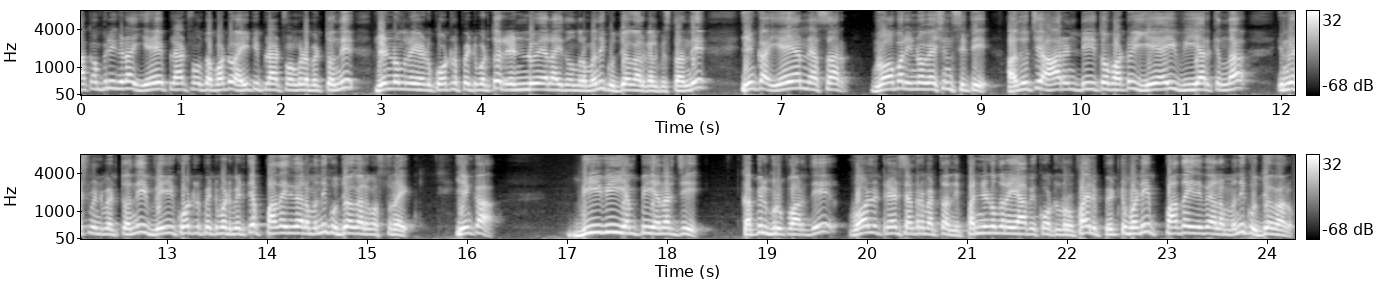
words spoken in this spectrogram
ఆ కంపెనీ కూడా ఏ ప్లాట్ఫామ్తో పాటు ఐటీ ప్లాట్ఫామ్ కూడా పెడుతుంది. రెండు వందల ఏడు కోట్ల పెట్టుబడితో రెండు వేల ఐదు వందల మందికి ఉద్యోగాలు కల్పిస్తుంది. ఇంకా ఏఎన్ఎస్ఆర్ గ్లోబల్ ఇన్నోవేషన్ సిటీ అది వచ్చి ఆర్ పాటు ఏఐ విఆర్ కింద ఇన్వెస్ట్మెంట్ పెడుతుంది. వెయ్యి కోట్లు పెట్టుబడి పెడితే పదహైదు వేల మందికి ఉద్యోగాలు వస్తున్నాయి. ఇంకా బీవీఎంపీ ఎనర్జీ కపిల్ గ్రూప్ వారిది వరల్డ్ ట్రేడ్ సెంటర్ పెడుతుంది. పన్నెండు వందల యాభై కోట్ల రూపాయలు పెట్టుబడి పదహైదు వేల మందికి ఉద్యోగాలు.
